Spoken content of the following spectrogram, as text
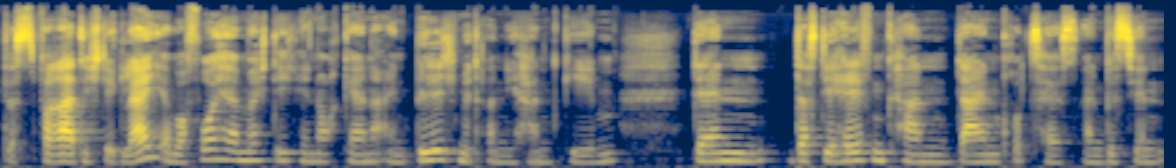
das verrate ich dir gleich, aber vorher möchte ich dir noch gerne ein Bild mit an die Hand geben, denn das dir helfen kann, deinen Prozess ein bisschen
